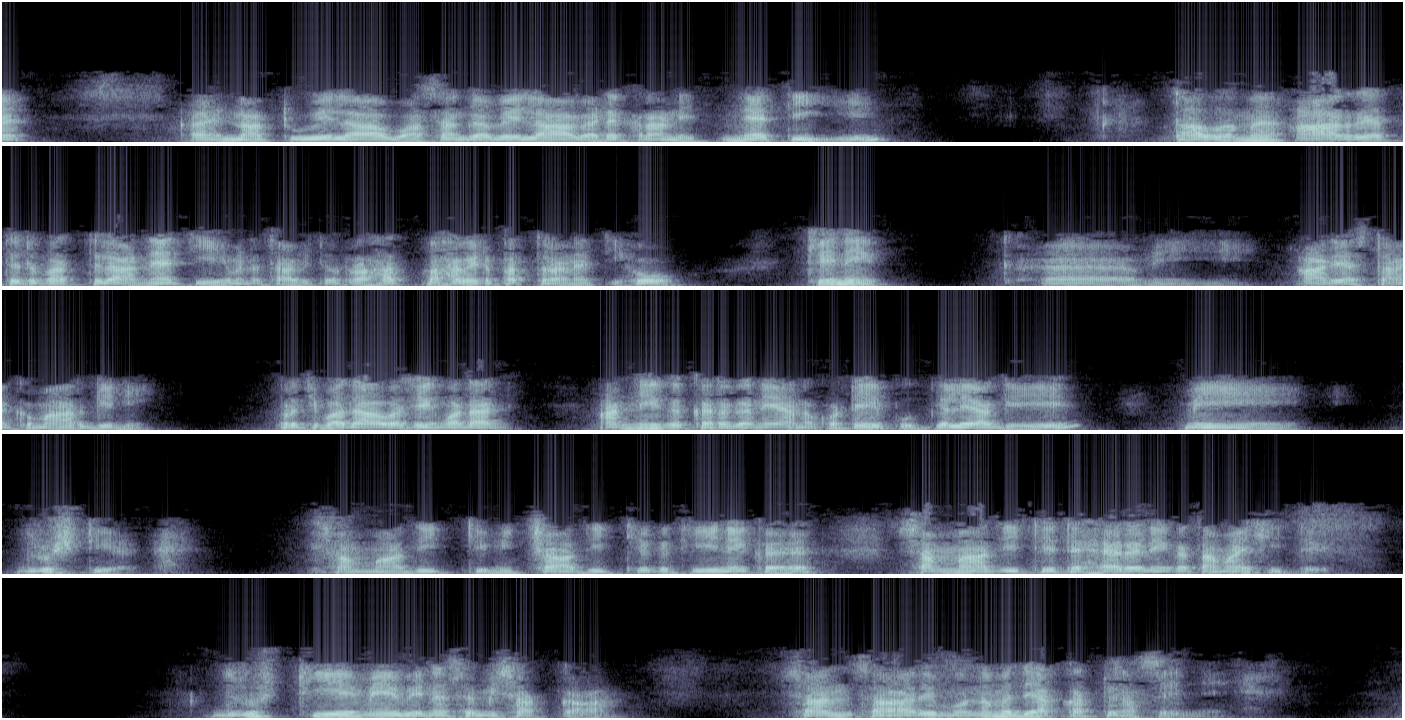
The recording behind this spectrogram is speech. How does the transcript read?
නතු වෙලා වසඟ වෙලා වැඩ කරන්නේ නැති තවම ආර්යත්වයටපත් වෙලා නැති එහෙම නැත්නම් විතර රහත් භාවයටපත් වෙලා නැති හෝ කෙනෙක් මේ ආර්ය අෂ්ටාංග මාර්ගෙනි ප්‍රතිපදාව වශයෙන් වඩන්නේ අන්න ඒක කරගෙන යනකොට ඒ පුද්ගලයාගේ මේ දෘෂ්ටිය සම්මාදිට්ඨිය මිච්ඡාදිට්ඨියක තියෙන එක සම්මාදිට්ඨියට හැරෙන එක තමයි හිතේ. දෘෂ්ටියේ මේ වෙනස මිසක්කා සංසාරේ මොනම දෙයක්වත් වෙනස් වෙන්නේ නැහැ.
